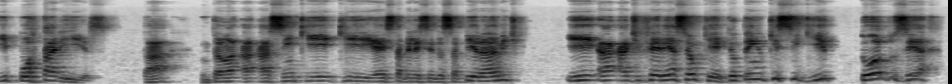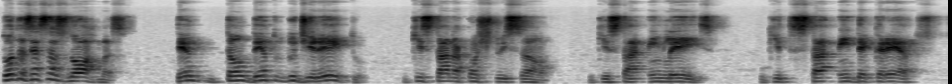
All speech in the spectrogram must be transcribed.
e portarias, tá? Então, a, assim que, que é estabelecida essa pirâmide, e a, a, diferença é o quê? Que eu tenho que seguir todos, todas essas normas. Então, dentro do direito, que está na Constituição, o que está em leis, o que está em decretos,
